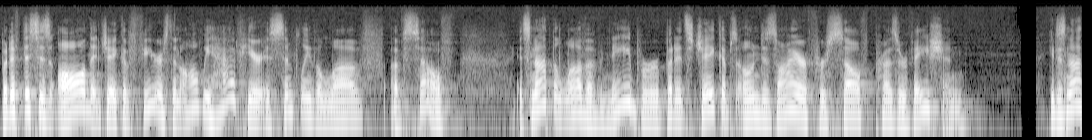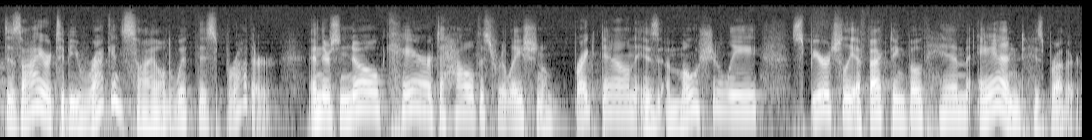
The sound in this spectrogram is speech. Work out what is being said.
But if this is all that Jacob fears, then all we have here is simply the love of self. It's not the love of neighbor, but it's Jacob's own desire for self preservation. He does not desire to be reconciled with this brother. And there's no care to how this relational breakdown is emotionally, spiritually affecting both him and his brother.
